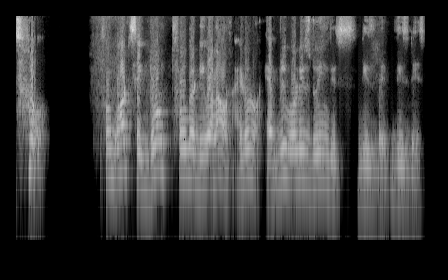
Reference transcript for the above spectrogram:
So for god's sake don't throw the d1 out. I don't know. Everybody is doing this these days these days.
